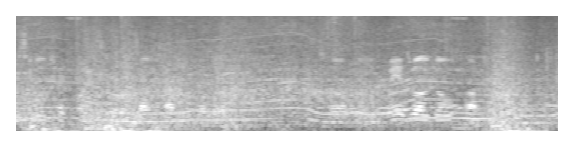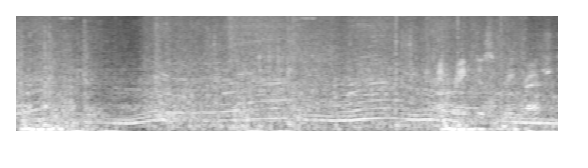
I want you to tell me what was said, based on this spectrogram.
Every single checkpoint is on top of the hill. So you may as well go up. Frame rate just refreshed.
